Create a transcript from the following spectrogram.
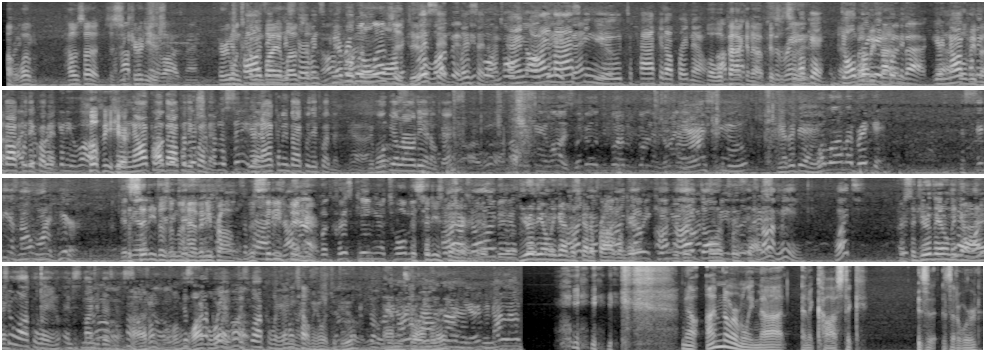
Oh, well, how's that? It's a I'm security issue. laws, man. Everyone's You're coming by and loves it. No, Everyone loves it, dude. Listen, love it. listen. I'm, I'm, I'm day, asking you you. to pack it up right now. Well, we're I'm packing backing up up because it's rain. Okay, Yeah, don't we'll bring the back. equipment. Back, You're yeah. not We'll coming back. back with the didn't break equipment. We'll be here. You're not coming back with equipment. city You're not coming back with equipment. Yeah, you won't be allowed in, okay? I will. I'm not breaking any laws. Look at all the people having fun enjoying it. I asked you the other day. What law am I breaking? The city does not want it here. The city doesn't The have any problem. the The property, city's been here. But Chris came here and told me. The city's been here. no You're the only guy that's got a problem I here. don't- I, I don't. It's vest. not me. What? I said, you're the You only know, why guy. don't you walk away and and just mind your business? Oh, I don't know. Just walk walk away. away. Just walk away Don't anyway. tell me what to do. So I'm not You're not allowed. Now, I'm normally not an acoustic. Is it is that a word?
